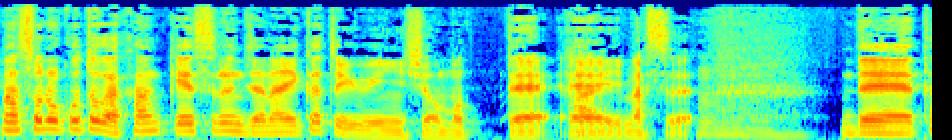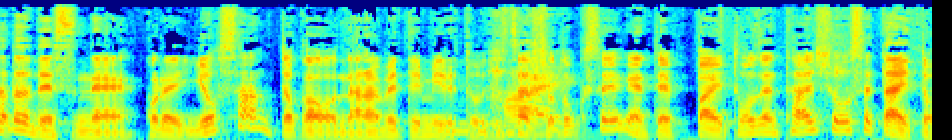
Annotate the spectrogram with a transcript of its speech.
まあ、そのことが関係するんじゃないかという印象を持って、はい、います。で、ただですね、これ予算とかを並べてみると、実は所得制限撤廃、当然対象世帯と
